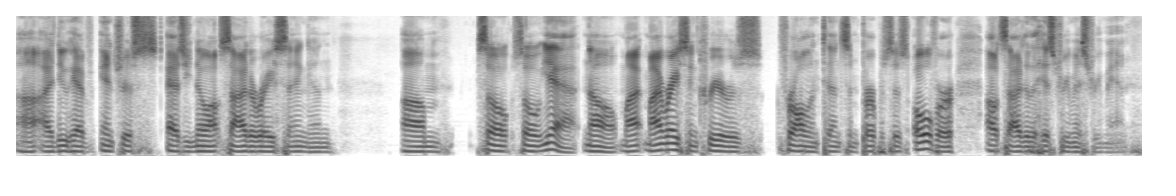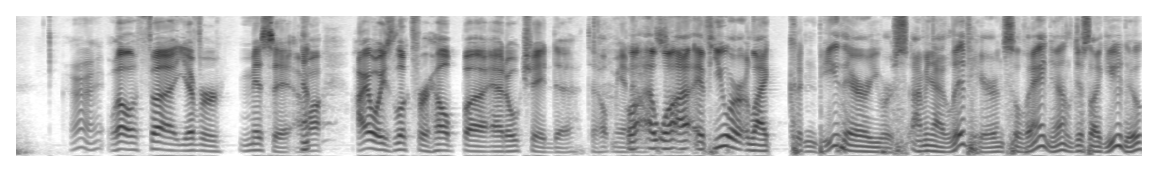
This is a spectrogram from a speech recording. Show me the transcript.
Uh, I do have interests, as you know, outside of racing, and um, so so yeah. No, my my racing career is, for all intents and purposes, over outside of the history mystery man. All right. Well, if uh, you ever miss it, I'm, al- I always look for help uh, at Oakshade to, to help me Well, uh, announce. well, uh, if you were like couldn't be there, you were. s- I mean, I live here in Sylvania, just like you do.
